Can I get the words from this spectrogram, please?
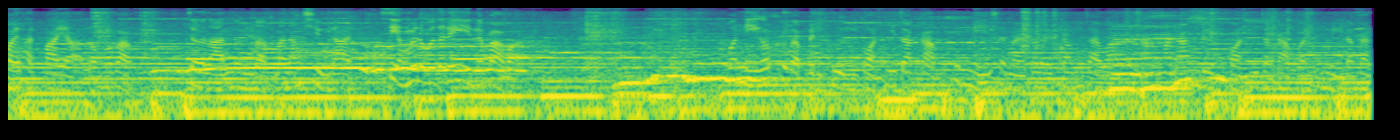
ซอยถัดไปอะเราก็แบบเจอร้านหนึ่งแบบมานั่งชิลได้ เสียงไม่รู้ว่าจะได้ยินหรือเปล่าอะวันนี้ก็คือแบบเป็นคืนก่อนที่จะกลับพรุ่งนี้ใช่ไหมก็เลยตั้งใจว่าจะมานั่งดื่มก่อนที่จะกลับวันพรุ่งนี้แล้วกัน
